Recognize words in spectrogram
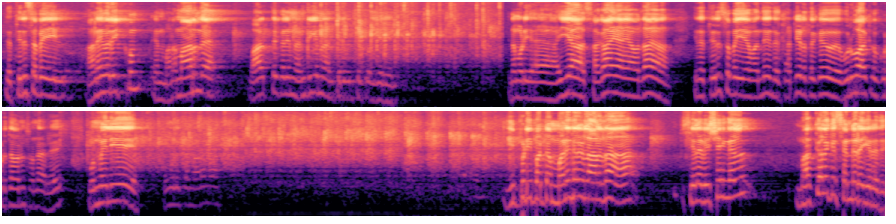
இந்த திருசபையில் அனைவருக்கும் என் மனமார்ந்த வாழ்த்துக்களையும் நன்றியும் நான் தெரிவித்துக் கொள்கிறேன். நம்முடைய ஐயா சகாய தான் இந்த திருசபையை வந்து இந்த கட்டிடத்துக்கு உருவாக்கி கொடுத்தவர்னு சொன்னார். உண்மையிலேயே உங்களுக்கு மனமா இப்படிப்பட்ட மனிதர்களால் தான் சில விஷயங்கள் மக்களுக்கு சென்றடைகிறது.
